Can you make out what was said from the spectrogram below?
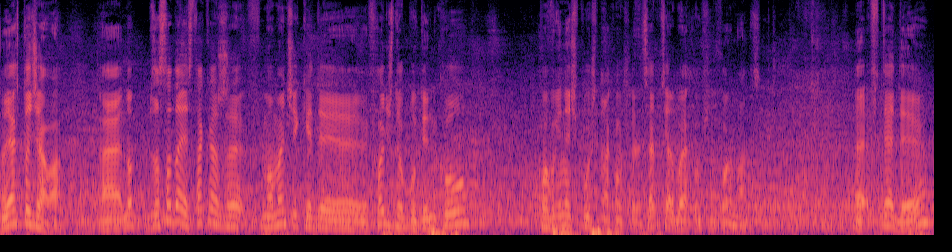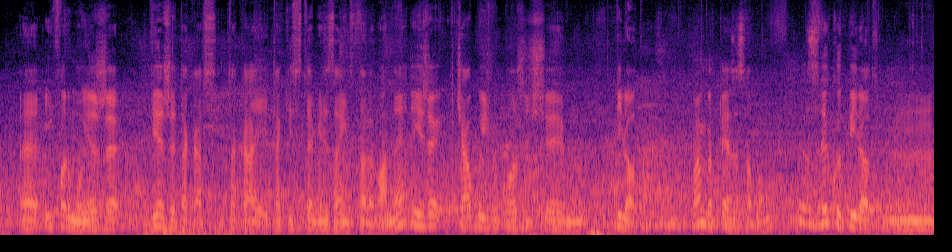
No jak to działa? E, No, zasada jest taka, że w momencie, kiedy wchodzisz do budynku, powinieneś pójść na jakąś recepcję albo jakąś informację. E, Wtedy e, informujesz, że wiesz, że taka, taka, taki system jest zainstalowany i że chciałbyś wypożyczyć pilota. Mam go tutaj ze sobą. Zwykły pilot, mm,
